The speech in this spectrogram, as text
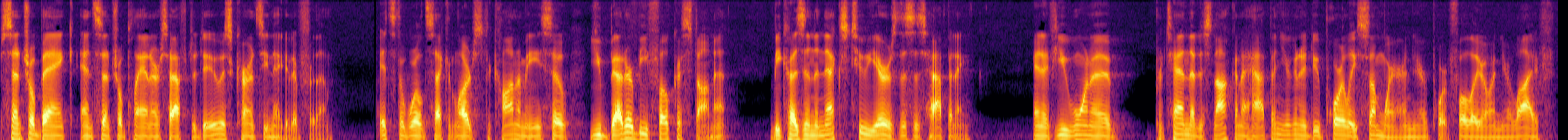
central bank and central planners have to do is currency negative for them. It's the world's second largest economy, so you better be focused on it because in the next two years, this is happening. And if you want to pretend that it's not going to happen, you're going to do poorly somewhere in your portfolio in your life.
